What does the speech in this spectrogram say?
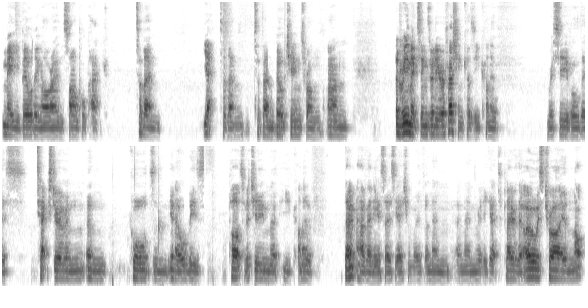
me building our own sample pack to then, yeah, to then to then build tunes from. Um, and remixing is really refreshing because you kind of receive all this texture and and chords and you know all these parts of a tune that you kind of don't have any association with and then and then really get to play with it. I always try and not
